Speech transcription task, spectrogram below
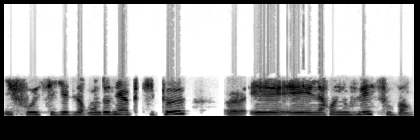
il faut essayer de leur en donner un petit peu et la renouveler souvent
